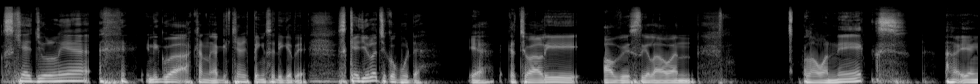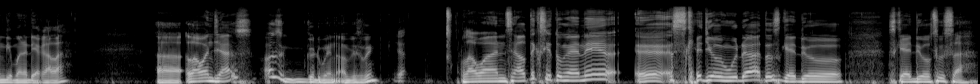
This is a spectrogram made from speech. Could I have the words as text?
schedule-nya, ini gua akan agak cherry sedikit ya. Schedule-nya cukup mudah, ya, kecuali obviously lawan lawan Knicks uh, yang di mana dia kalah. Uh, lawan Jazz, oh, good win obviously. Ya. Lawan Celtics hitungannya eh, schedule mudah atau schedule schedule susah.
